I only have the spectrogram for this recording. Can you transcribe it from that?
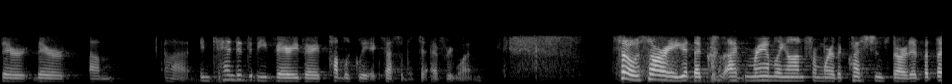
They're they're um, uh, intended to be very very publicly accessible to everyone. So sorry, the, I'm rambling on from where the question started, but the,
